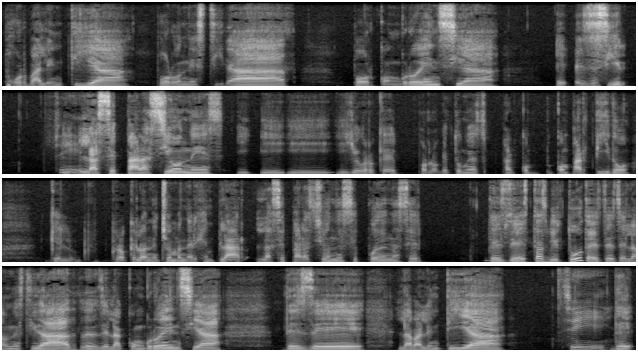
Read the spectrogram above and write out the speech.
por valentía, por honestidad, por congruencia, e, es decir, las separaciones, y, yo creo que por lo que tú me has compartido, que creo que lo han hecho de manera ejemplar, las separaciones se pueden hacer desde estas virtudes, desde la honestidad, desde la congruencia, desde la valentía, sí. de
